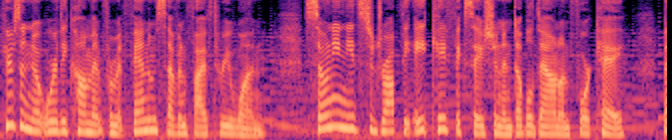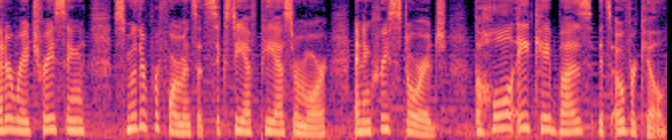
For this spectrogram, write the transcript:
Here's a noteworthy comment from at Phantom7531. Sony needs to drop the 8K fixation and double down on 4K. Better ray tracing, smoother performance at 60 FPS or more, and increased storage. The whole 8K buzz, it's overkill.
